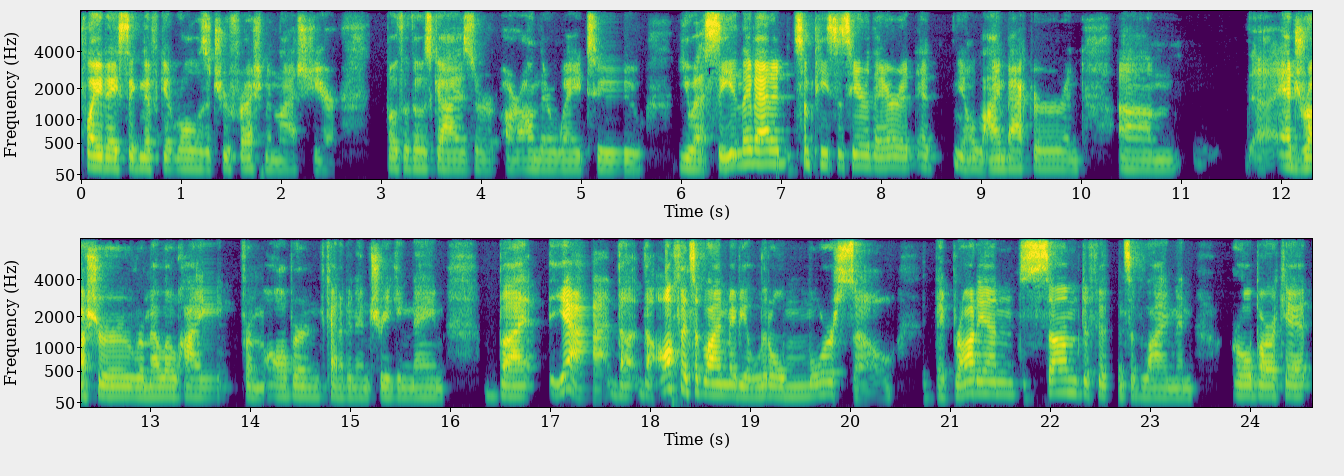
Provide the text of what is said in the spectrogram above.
played a significant role as a true freshman last year. Both of those guys are are on their way to USC, and they've added some pieces here there at, at you know linebacker and um, uh, edge rusher Romello Height from Auburn, kind of an intriguing name. But yeah, the the offensive line maybe a little more so. They brought in some defensive linemen, Earl Barquet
